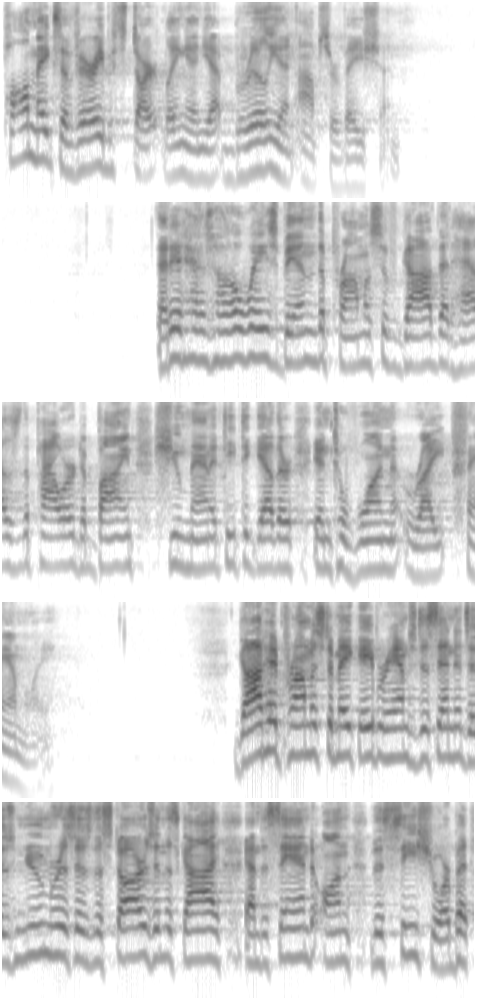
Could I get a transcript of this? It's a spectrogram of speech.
Paul makes a very startling and yet brilliant observation that it has always been the promise of God that has the power to bind humanity together into one right family. God had promised to make Abraham's descendants as numerous as the stars in the sky and the sand on the seashore. But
